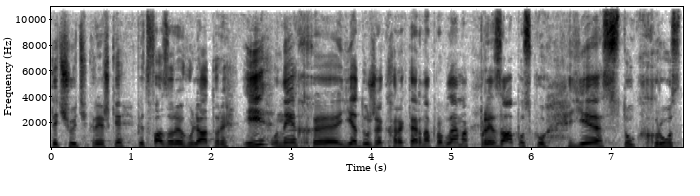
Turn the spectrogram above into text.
течуть кришки під фазорегулятори, і у них е, є дуже характерна проблема. При запуску є стук, хруст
